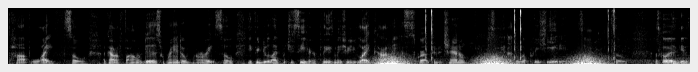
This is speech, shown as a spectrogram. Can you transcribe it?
Pop Life. So I kind of found this random, all right? So if you do like what you see here, please make sure you like, comment, and subscribe to the channel. And I do appreciate it, as always. So let's go ahead and get it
